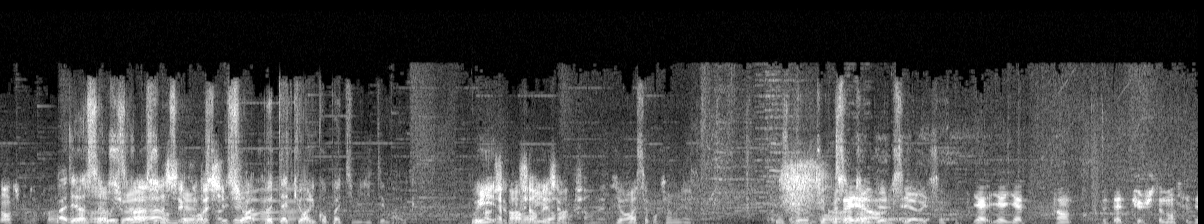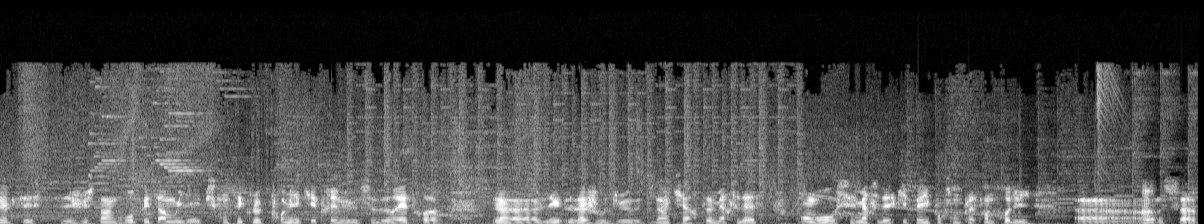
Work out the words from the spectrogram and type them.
Non, tu me dis quoi Bah, déjà, Non, ça, oui, va, Ah, c'est dans compatible. Euh, Peut-être qu'il y aura une compatibilité Mario. Oui, Ah, c'est apparemment, oui, confirmé, il y aura. Il y aura, c'est confirmé. Donc, euh, c'est possible DLC euh, avec ça. il y a- enfin, peut-être que justement ces DLC c'est juste un gros pétard mouillé, puisqu'on sait que le premier qui est prévu, ça devrait être euh, l'ajout du- d'un carte Mercedes. En gros, c'est Mercedes qui paye pour son placement de produit. Euh, Ah. ça,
